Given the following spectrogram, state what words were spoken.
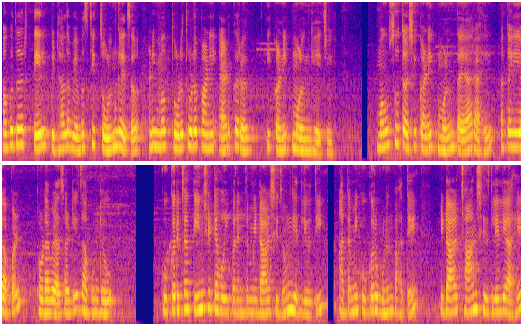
अगोदर तेल पिठाला व्यवस्थित चोळून घ्यायचं आणि मग थोडं थोडं पाणी ॲड करत ही कणिक मळून घ्यायची. मऊसूत अशी कणिक मळून तयार आहे. आता ही आपण थोड्या वेळासाठी झाकून ठेवू. कुकरच्या तीन शिट्या होईपर्यंत मी डाळ शिजवून घेतली होती. आता मी कुकर उघडून पाहते. ही डाळ छान शिजलेली आहे.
